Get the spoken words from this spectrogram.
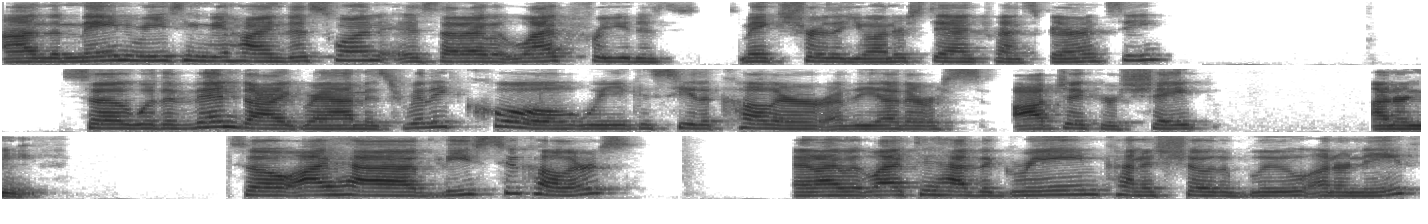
And the main reason behind this one is that I would like for you to make sure that you understand transparency. So with a Venn diagram, it's really cool when you can see the color of the other object or shape underneath. So I have these two colors, and I would like to have the green kind of show the blue underneath.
